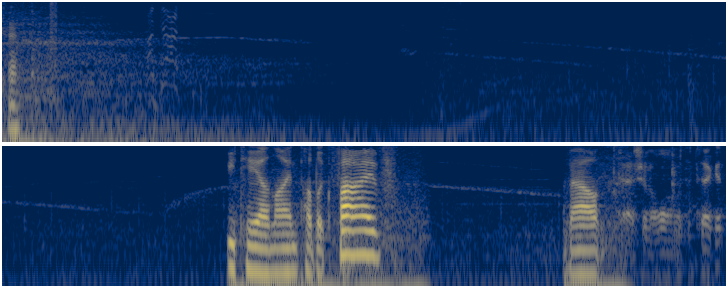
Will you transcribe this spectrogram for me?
Okay. GTA Online Public 5. About it along with the ticket.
